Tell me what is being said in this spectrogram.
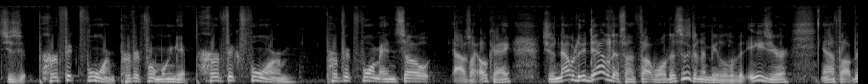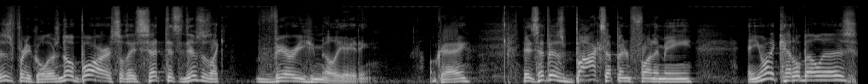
she said, perfect form, perfect form. We're going to get perfect form, perfect form. And so I was like, okay. She goes, now we'll do deadlifts. And I thought, well, this is going to be a little bit easier. And I thought, this is pretty cool. There's no bar. So they set this, and this was like very humiliating. Okay? They set this box up in front of me. And you know what a kettlebell is?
